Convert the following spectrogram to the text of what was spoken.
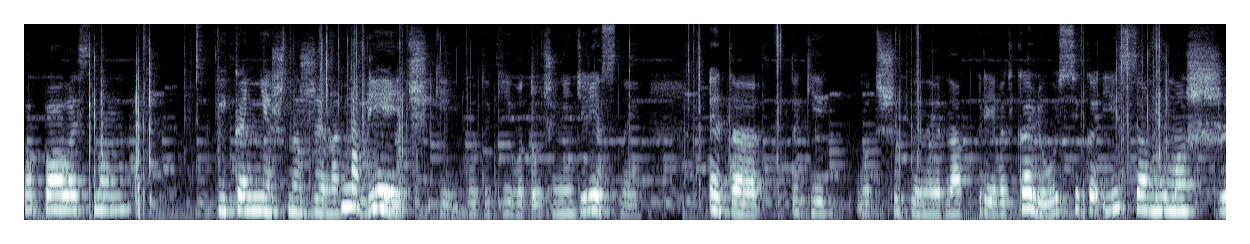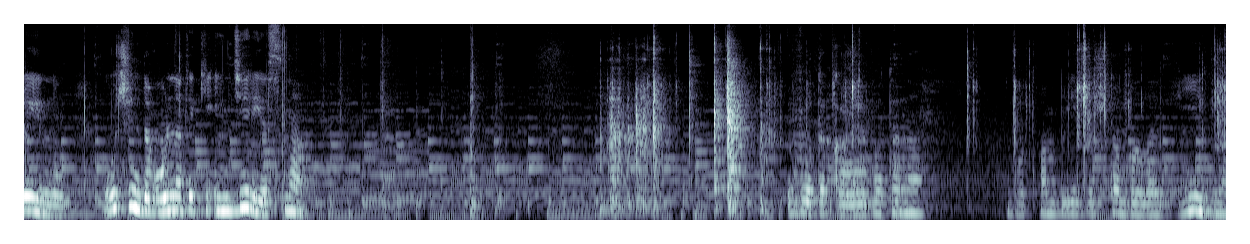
попалась нам. И, конечно же, наклеечки. Вот такие вот очень интересные. Это такие вот шипы, наверное, обклеивать колесико и саму машину. Очень довольно-таки интересно. Вот такая вот она. Вот вам ближе, чтобы было видно.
